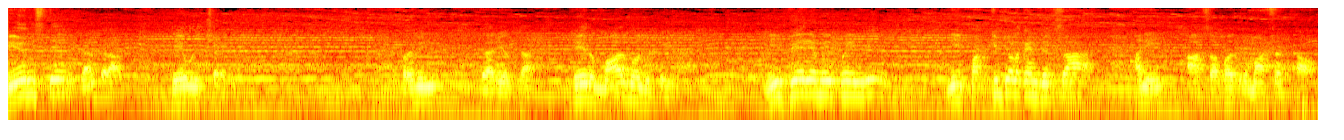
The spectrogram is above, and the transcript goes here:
పేరు ఇస్తే ఘనత రాదు. దేవుడిచ్చాడు ఇచ్చాడు ప్రవీణ్ గారి యొక్క పేరు మారుమోగిపోయింది. నీ పేరు ఏమైపోయింది? నీ పక్కింటి వాళ్ళకైనా తెలుసా? అని ఆ సహోదరు మాట్లాడుతా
